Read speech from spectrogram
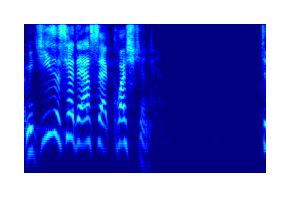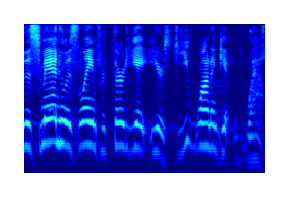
I mean, Jesus had to ask that question to this man who was lame for 38 years Do you want to get well?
